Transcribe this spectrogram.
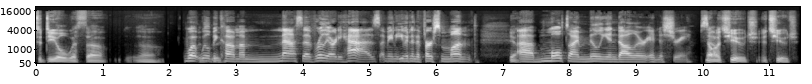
to deal with uh, uh, what will the- become a massive, really already has. I mean, even in the first month, Yeah. uh, multi-million dollar industry. So No, it's huge. It's huge.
